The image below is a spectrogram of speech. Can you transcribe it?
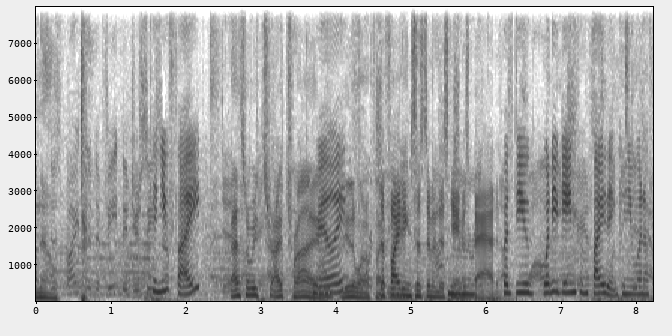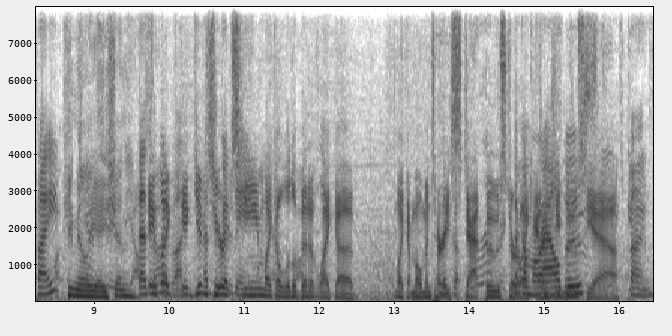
No. despite the defeat, did you see Can you fight? That's what we try. I tried. Really? You didn't want to fight. The me. fighting system in this game is bad. But do you? What do you gain from fighting? Can you win a fight? Humiliation. That's a good like one. it gives That's your good game. team like a little bit of like a like a momentary Like a- stat boost or like like, energy boost. boost? Yeah. Fun.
